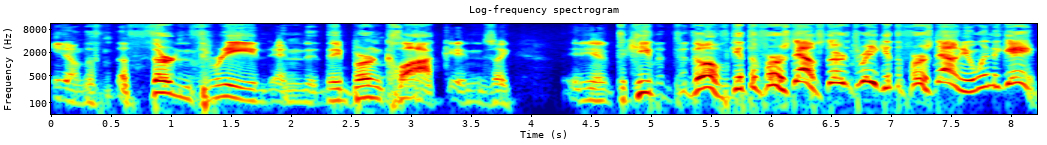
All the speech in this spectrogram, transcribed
you know, the, the third and three and they burn clock and it's like, you know, to keep no, get the first down. It's third and three, get the first down, you win the game.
